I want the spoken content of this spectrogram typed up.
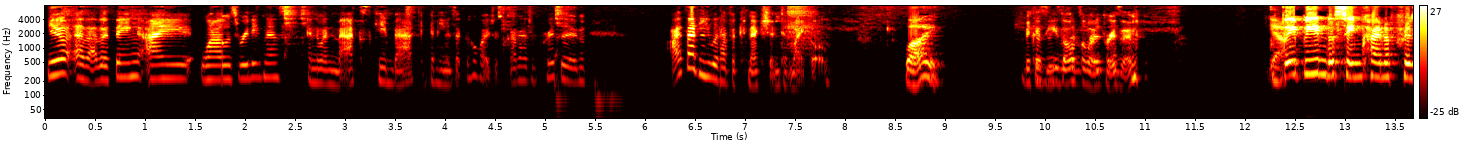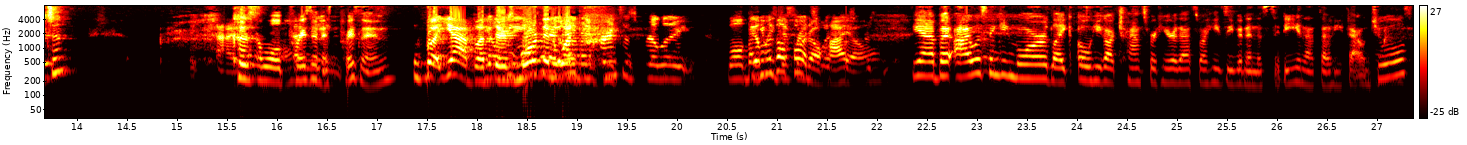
You know, another thing I when I was reading this and when Max came back and he was like, "Oh, I just got out of prison," I thought he would have a connection to Michael Why? Because Because he he's was in also in prison. prison. Yeah. Would they be in the same kind of prison? 'Cause- uh, Well, I prison mean, is prison. But yeah, but the there's only- more than the one. difference is really well. The But he only was also in Ohio. sisters- Yeah, but I was thinking more like, oh, he got transferred here. That's why he's even in the city, and that's how he found Jules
